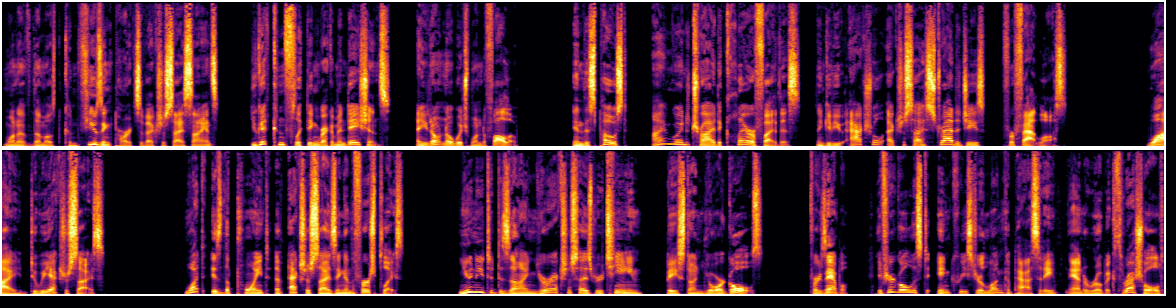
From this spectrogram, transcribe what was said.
one of the most confusing parts of exercise science, you get conflicting recommendations, and you don't know which one to follow. In this post, I'm going to try to clarify this and give you actual exercise strategies for fat loss. Why do we exercise? What is the point of exercising in the first place? You need to design your exercise routine based on your goals. For example, if your goal is to increase your lung capacity and aerobic threshold,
